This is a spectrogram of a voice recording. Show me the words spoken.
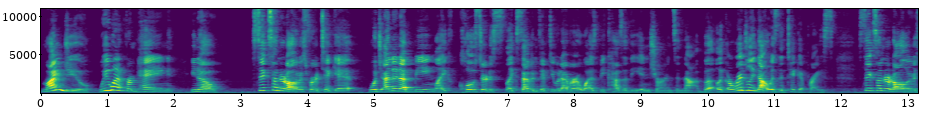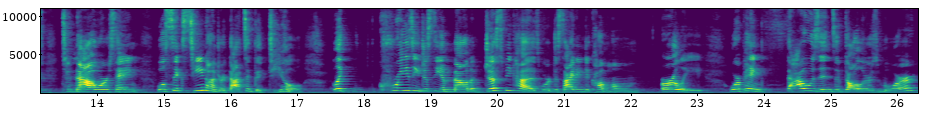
mind you, we went from paying, you know, six hundred dollars for a ticket, which ended up being like closer to like seven fifty, whatever it was, because of the insurance and that. But like originally, that was the ticket price. Six hundred dollars to now we're saying, well, sixteen hundred. That's a good deal. Like crazy, just the amount of just because we're deciding to come home early, we're paying thousands of dollars more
